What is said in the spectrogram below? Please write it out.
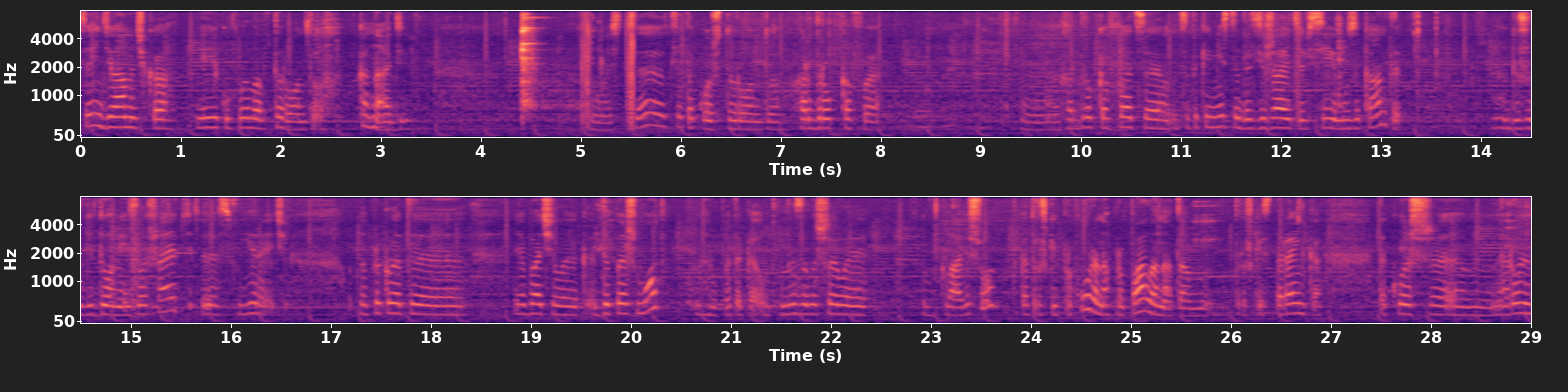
Це індіаночка. Я її купила в Торонто, в Канаді. Ось це, це також Торонто. Хардрок кафе. Хардрок кафе це, це таке місце, де з'їжджаються всі музиканти, дуже відомі, і залишають е, свої речі. Наприклад, е, я бачила, як Депеш Мод, група така, от вони залишили клавішу, така трошки прокурена, пропалена, там трошки старенька. Також ем, Rolling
